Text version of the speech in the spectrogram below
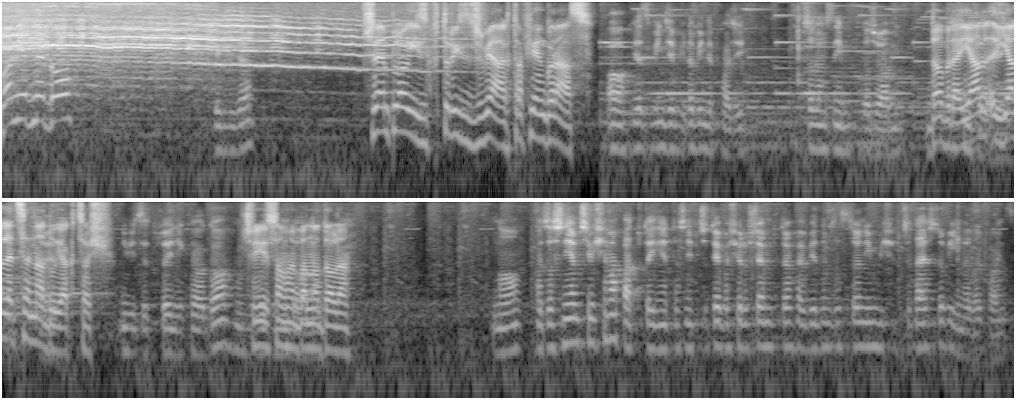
Mam jednego! Jak widzę? Przy employees, w którychś z drzwiach. Trafiłem go raz. O, jest w windzie, do windy wchodzi. Wszedłem z nim, uderzyłem. Dobra, ja, ja lecę na dół jak coś. Nie widzę tutaj nikogo. Czyli są chyba na dole. No, chociaż nie wiem czy mi się mapa tutaj nie, też nie wczytuje, bo się ruszyłem trochę w jednym ze stron i mi się wczyta jeszcze w inne do końca.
